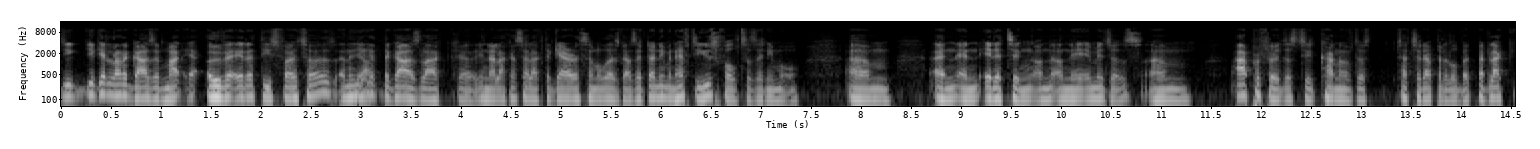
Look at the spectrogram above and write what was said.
you, you get a lot of guys that might over edit these photos, and then Yeah. you get the guys like uh, you know, like I say, like the Gareth and all those guys that don't even have to use filters anymore, um, and and editing on on their images. Um, I prefer just to kind of just touch it up a little bit, but like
